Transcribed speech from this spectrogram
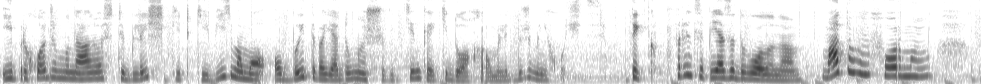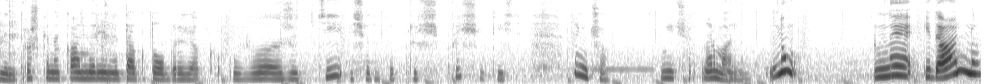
і приходимо наносити ближче такі. Візьмемо обидва, я думаю, що відтінки, які доохромлять. Дуже мені хочеться. Тик, в принципі, я задоволена матовою формою. Блін, трошки на камері не так добре, як в житті. І ще тут прищ, прищ якийсь. Ну нічого, нічого, нормально. Ну, не ідеально,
